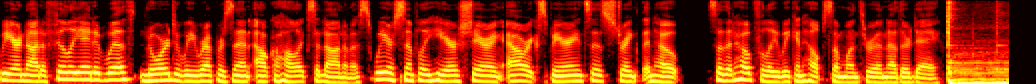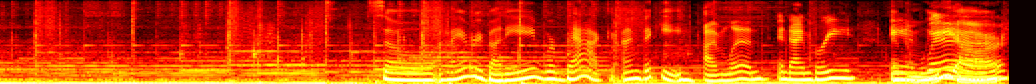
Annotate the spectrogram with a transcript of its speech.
We are not affiliated with, nor do we represent Alcoholics Anonymous. We are simply here sharing our experiences, strength, and hope so that hopefully we can help someone through another day. So, hi everybody. We're back. I'm Vicky. I'm Lynn. And I'm Bree. And we are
